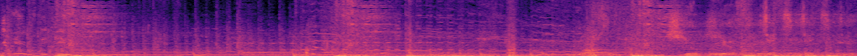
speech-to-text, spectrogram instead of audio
By putting out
